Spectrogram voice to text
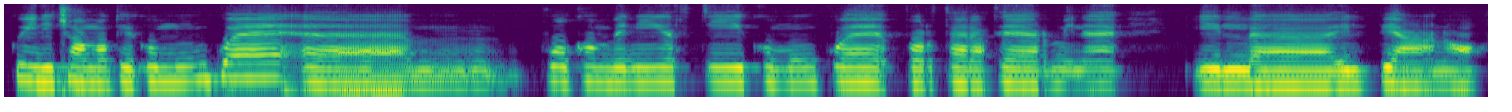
Quindi diciamo che comunque ehm, può convenirti comunque portare a termine il, il piano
